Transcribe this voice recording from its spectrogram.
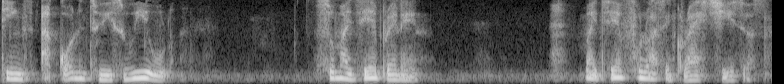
things according to his will. So, my dear brethren, my dear followers in Christ Jesus,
